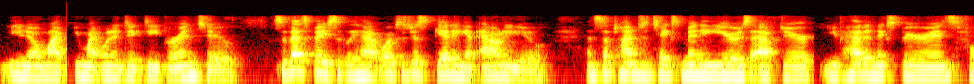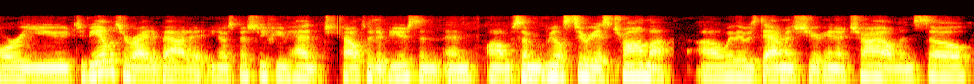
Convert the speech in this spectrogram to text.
you know might you might want to dig deeper into. So that's basically how it works it's just getting it out of you. And sometimes it takes many years after you've had an experience for you to be able to write about it you know especially if you've had childhood abuse and, and um, some real serious trauma uh, where there was damage to your inner child. And so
